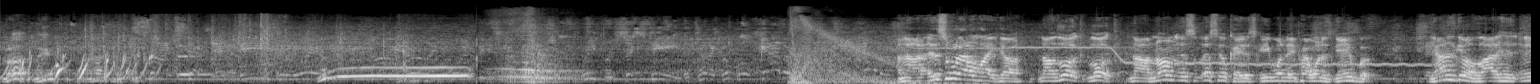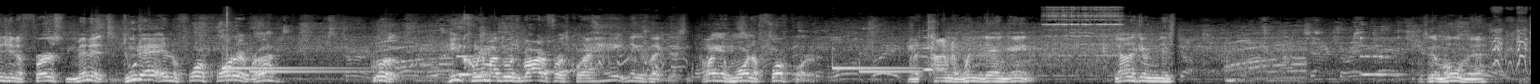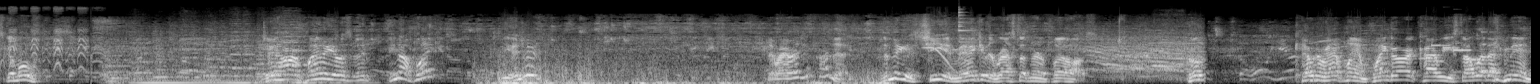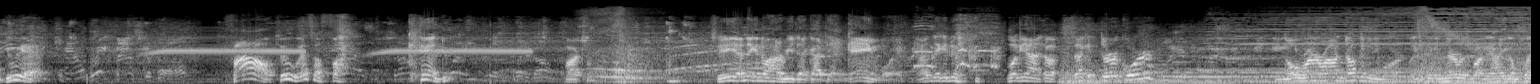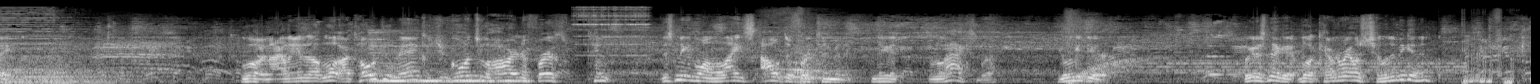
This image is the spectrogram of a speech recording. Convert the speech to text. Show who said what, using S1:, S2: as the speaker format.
S1: Nah, this is what I don't like, y'all. No, look, look. Nah, normally, let's, let's okay. This, he won, they probably won this game, but Giannis giving a lot of his energy in the first minutes. Do that in the fourth quarter, bruh. Look, he Kareem Abdul-Jabbar in the first quarter. I hate niggas like this. I like it more in the fourth quarter. When it's time to win the damn game. Giannis giving this. A good move, man. A good move. Jay Harden playing or he not playing? He injured? They right done that. Them niggas cheating, man. Get the rest up in the playoffs. Bro, Kevin Durant playing point guard. Kyrie, stop letting that man do that. Foul, too. That's a foul. Can't do Watch. See, that nigga know how to read that goddamn game, boy. That nigga do. Look at uh, second, third quarter. No run around dunking anymore. Like nigga nervous about it, how you gonna play. Look, and I up. Look, I told you, man, because you're going too hard in the first 10. This nigga going lights out the first 10 minutes. Nigga, relax, bro. You gonna get there. Look at this nigga. Look, Kevin Durant was chilling in the beginning.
